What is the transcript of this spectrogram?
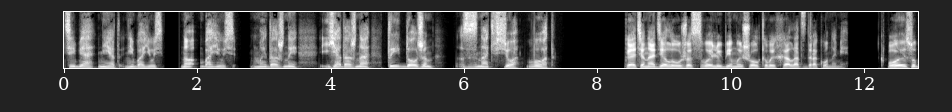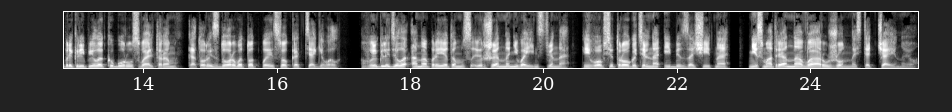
«Тебя нет, не боюсь, но боюсь. Мы должны, я должна, ты должен знать все, вот». Катя надела уже свой любимый шелковый халат с драконами. К поясу прикрепила кобуру с Вальтером, который здорово тот поясок оттягивал. Выглядела она при этом совершенно не воинственно, и вовсе трогательно и беззащитно, несмотря на вооруженность отчаянную.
